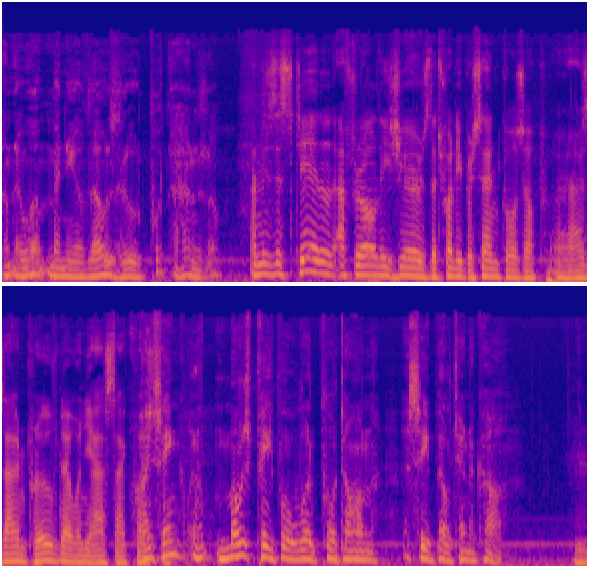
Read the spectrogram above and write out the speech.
and there weren't many of those who put their hands up. And is it still, after all these years, the 20% goes up? Or has that improved now when you ask that question? I think uh, most people would put on a seatbelt in a car, Hmm.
